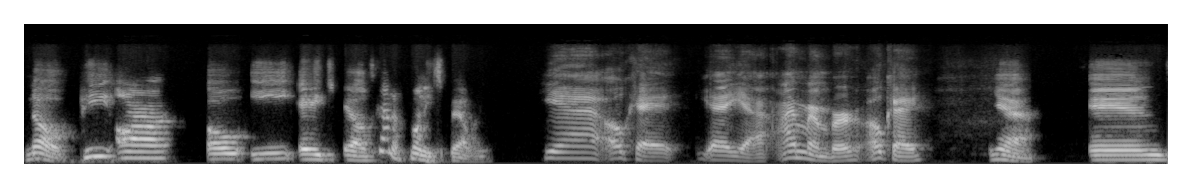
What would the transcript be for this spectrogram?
No, P R O E H L. It's kind of funny spelling. Yeah, okay, yeah, yeah. I remember. Okay, Yeah, and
